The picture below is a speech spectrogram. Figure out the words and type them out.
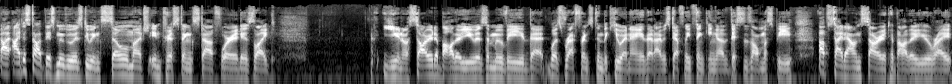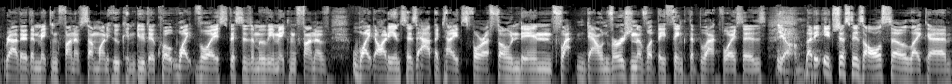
I, I just thought this movie was doing so much interesting stuff where it is like, you know, Sorry to Bother You is a movie that was referenced in the Q&A that I was definitely thinking of. This is almost the upside down Sorry to Bother You, right? Rather than making fun of someone who can do the quote white voice, this is a movie making fun of white audiences' appetites for a phoned in, flattened down version of what they think the black voice is. Yeah. But it, it just is also like a,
